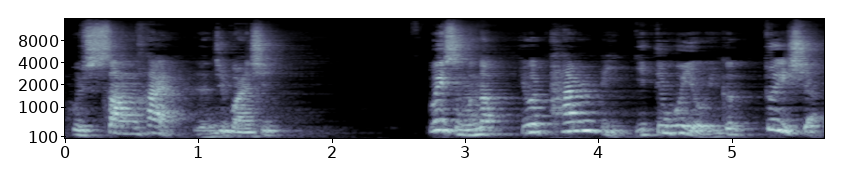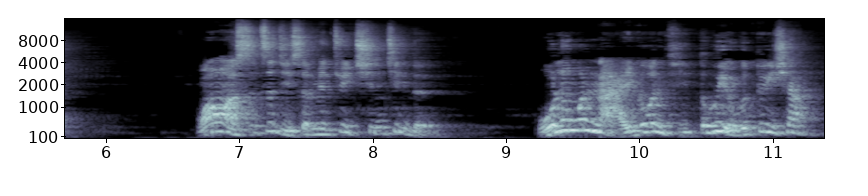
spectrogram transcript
会伤害人际关系。为什么呢？因为攀比一定会有一个对象，往往是自己身边最亲近的人。无论问哪一个问题，都会有个对象，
